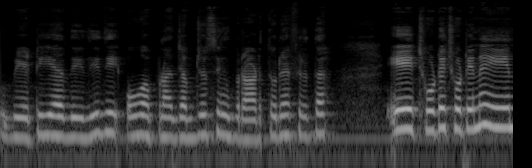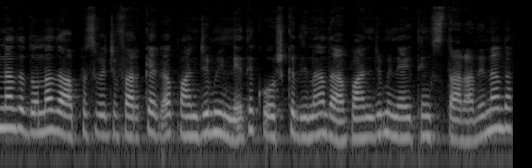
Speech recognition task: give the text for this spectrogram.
ਬੇਟੀ ਆ, ਦੀਦੀ ਦੀ, ਉਹ ਆਪਣਾ ਜਪਜੋਤ ਸਿੰਘ ਬਰਾੜ ਤੁਰਿਆ ਫਿਰਦਾ। ਇਹ ਛੋਟੇ ਛੋਟੇ ਨਾ, ਇਹ ਇਹਨਾਂ ਦਾ ਦੋਨਾਂ ਦਾ ਆਪਸ ਵਿੱਚ ਫ਼ਰਕ ਹੈਗਾ। 5 ਮਹੀਨੇ ਤੇ ਕੋਸ਼ਕ ਦਿਨਾਂ ਦਾ 5 ਮਹੀਨੇ ਆਈ ਥਿੰਕ 17 ਦਿਨਾਂ ਦਾ।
